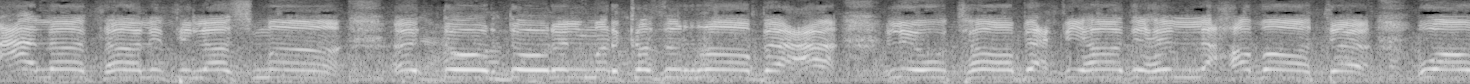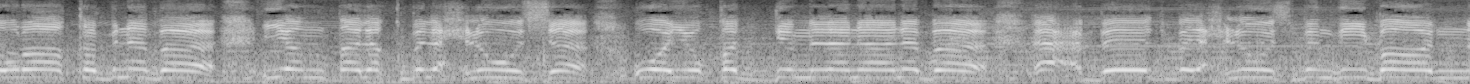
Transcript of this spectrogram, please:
على ثالث الأسماء. الدور دور المركز الرابع. لأتابع في هذه اللحظات. وأراقب نبا ينطلق بالحلوس ويقدم لنا نبا عبيد بالحلوس بن ذيبان.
